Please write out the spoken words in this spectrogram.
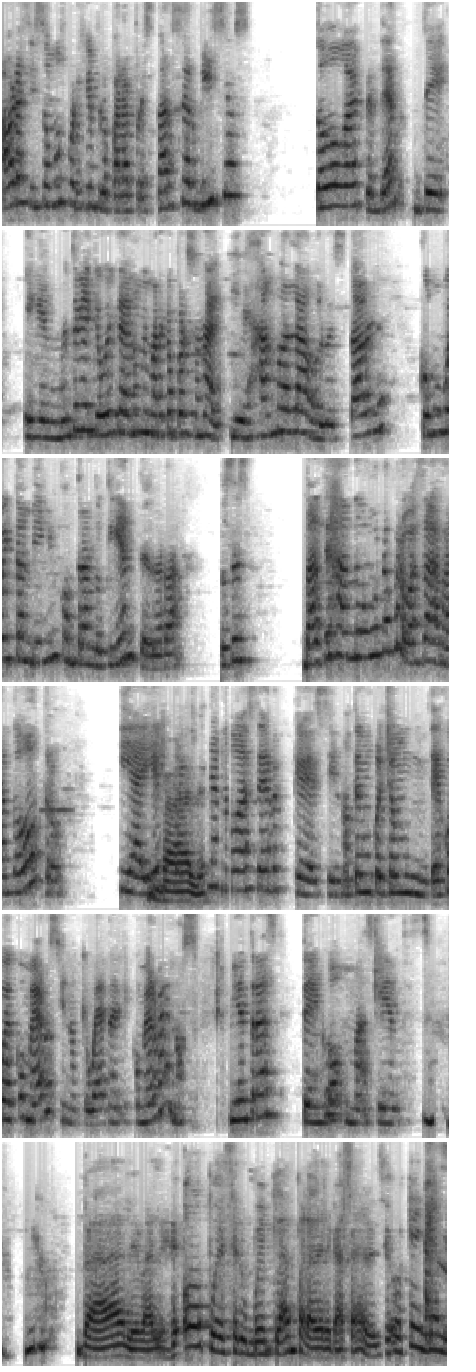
Ahora, si somos, por ejemplo, para prestar servicios, todo va a depender de, en el momento en el que voy creando mi marca personal y dejando al lado lo estable, cómo voy también encontrando clientes, ¿verdad? Entonces, vas dejando uno, pero vas agarrando otro. Y ahí el vale. no va a ser que si no tengo un colchón dejo de comer, sino que voy a tener que comer menos, mientras tengo más clientes. Vale, vale. O puede ser un buen plan para adelgazar. Decir, ok, vale,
